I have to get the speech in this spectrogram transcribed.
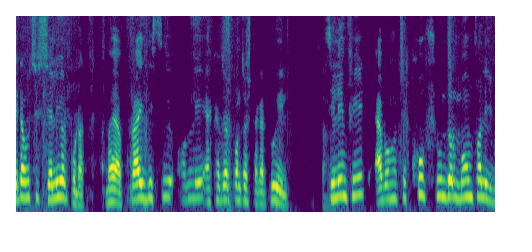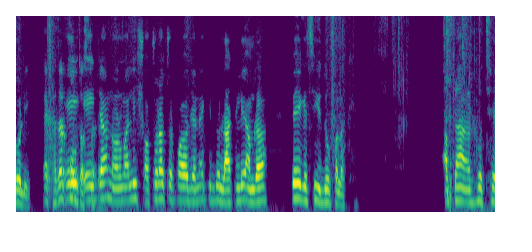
এটা হচ্ছে সেলিওর প্রোডাক্ট ভাইয়া প্রাইস দিচ্ছি অনলি এক হাজার পঞ্চাশ টাকা টুইল সিলিম ফিট এবং হচ্ছে খুব সুন্দর মোমফালিশ বডি এক হাজার পঞ্চাশ এইটা নর্মালি সচরাচর পাওয়া যায় না কিন্তু লাকলি আমরা পেয়ে গেছি ঈদ উপলক্ষে। আপনার হচ্ছে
